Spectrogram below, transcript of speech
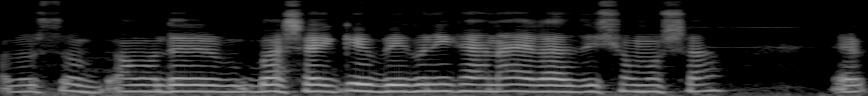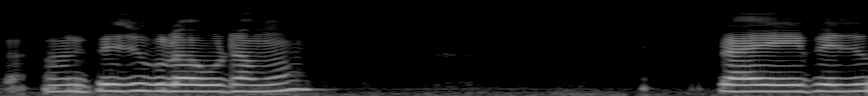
আলুর সব আমাদের বাসায় কেউ বেগুনি খায় না, অ্যালার্জির সমস্যা। এখন পেঁয়াজগুলো উঠামো। প্রায় পেঁজু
